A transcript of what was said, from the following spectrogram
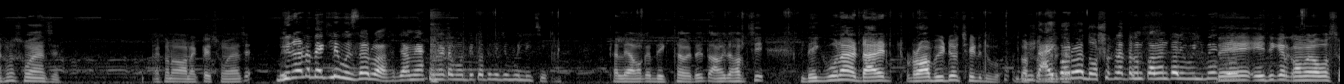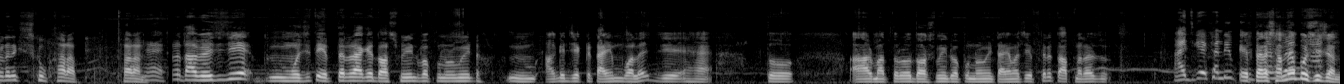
এখনও সময় আছে। এখনও অনেকটাই সময় আছে। ভিডিওটা দেখলি বুঝতে পারবা যে আমি এক মিনিটের মধ্যে কত কিছু বলেছি। তাহলে আমাকে দেখতে হবে তাই তো? আমি তো ভাবছি দেখব না ডাইরেক্ট র ভিডিও ছেড়ে দেবো তাই করবা দর্শকরা তখন কমেন্ট করে বলবে তে যে এই দিকের গমের অবস্থাটা দেখছিস খুব খারাপ। ফারান। হ্যাঁ। দাবি হয়েছে যে মসজিদে ইফতারের আগে দশ মিনিট বা পনেরো মিনিট আগে যে একটা টাইম বলে যে হ্যাঁ তো আর মাত্র দশ মিনিট বা পনেরো মিনিট টাইম আছে ইফতারে তো আপনারা আজকে এখানে ইফতারের সামনে বসে যান।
